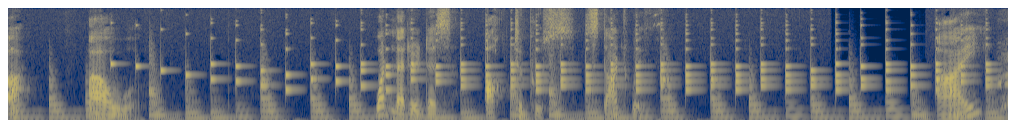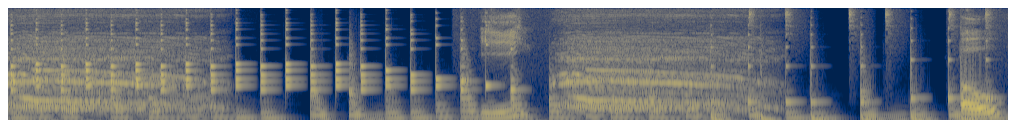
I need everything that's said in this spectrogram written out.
A owl What letter does octopus start with? I E O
